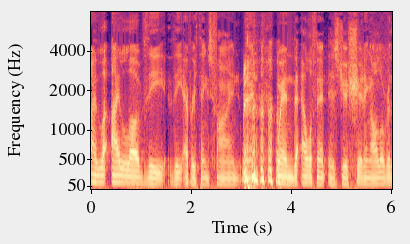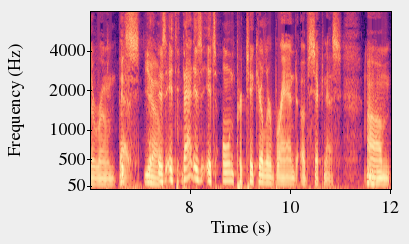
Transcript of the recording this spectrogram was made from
I lo- I love the the everything's fine when when the elephant is just shitting all over the room. That It's- yeah. is it that is its own particular brand of sickness. Mm-hmm. Um,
